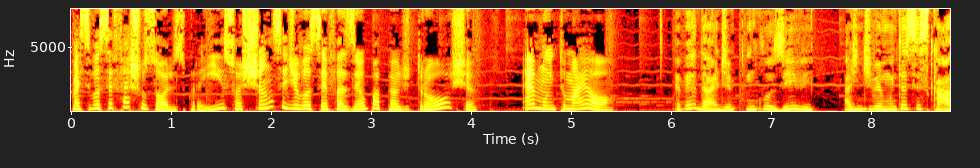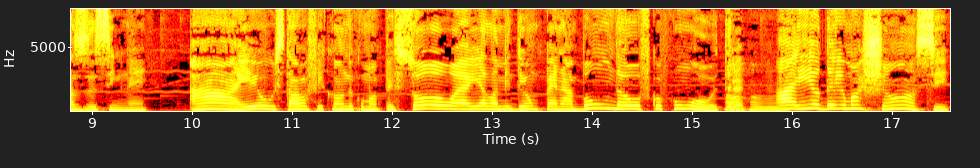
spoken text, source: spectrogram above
Mas se você fecha os olhos para isso, a chance de você fazer o um papel de trouxa é muito maior. É verdade. Inclusive, a gente vê muitos esses casos assim, né? Ah, eu estava ficando com uma pessoa e ela me deu um pé na bunda ou ficou com outra. Uhum. Aí eu dei uma chance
